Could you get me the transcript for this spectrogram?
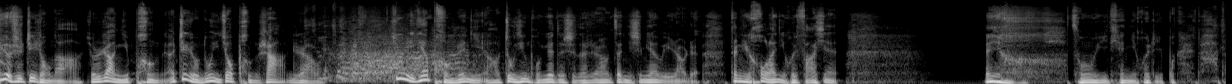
越是这种的啊，就是让你捧着，这种东西叫捧杀，你知道吗？就是每天捧着你啊，众星捧月的似的，然后在你身边围绕着。但是后来你会发现，哎呀，总有一天你会离不开他的。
